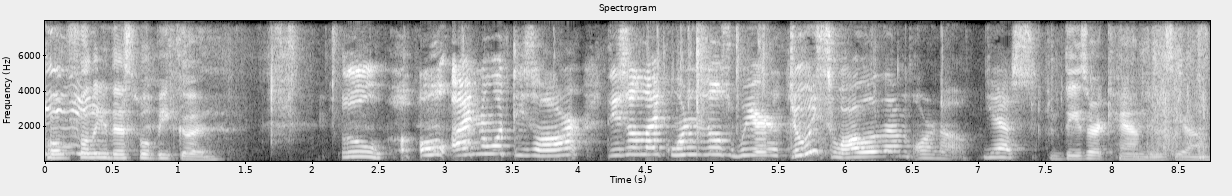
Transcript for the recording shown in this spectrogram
hopefully this will be good. Ooh, oh, I know what these are. These are like one of those weird. Do we swallow them or no? Yes. These are candies, yeah.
